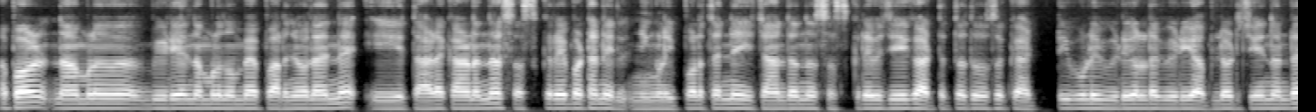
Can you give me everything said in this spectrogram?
അപ്പോൾ നമ്മൾ വീഡിയോയിൽ നമ്മൾ മുമ്പേ പറഞ്ഞ പോലെ തന്നെ ഈ താഴെ കാണുന്ന സബ്സ്ക്രൈബ് ബട്ടണിൽ നിങ്ങൾ ഇപ്പോൾ തന്നെ ഈ ചാനൽ ഒന്ന് സബ്സ്ക്രൈബ് ചെയ്യുക. അടുത്ത ദിവസമൊക്കെ അടിപൊളി വീഡിയോകളുടെ വീഡിയോ അപ്ലോഡ് ചെയ്യുന്നുണ്ട്.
